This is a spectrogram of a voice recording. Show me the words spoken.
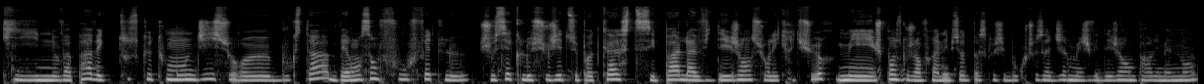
qui ne va pas avec tout ce que tout le monde dit sur euh, Booksta, ben on s'en fout, faites-le. Je sais que le sujet de ce podcast, c'est pas l'avis des gens sur l'écriture, mais je pense que j'en ferai un épisode parce que j'ai beaucoup de choses à dire, mais je vais déjà en parler maintenant.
